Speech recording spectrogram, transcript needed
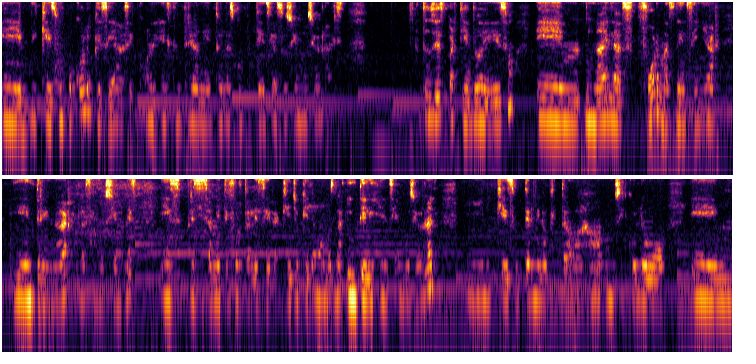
eh, que es un poco lo que se hace con el entrenamiento de las competencias socioemocionales. Entonces, partiendo de eso, em, una de las formas de enseñar y entrenar las emociones es precisamente fortalecer aquello que llamamos la inteligencia emocional, em, que es un término que trabaja un psicólogo em,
